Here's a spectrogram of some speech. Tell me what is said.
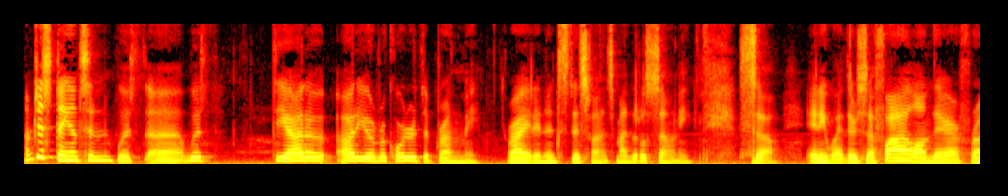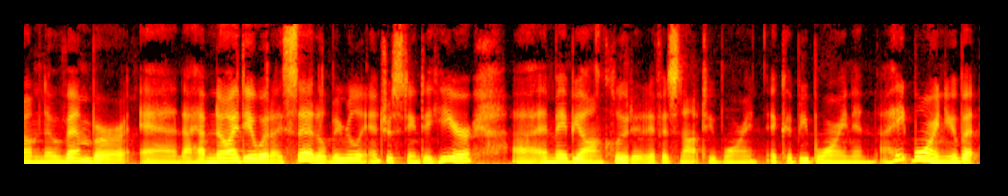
I'm just dancing with uh, with the audio audio recorder that brung me, right? And it's this one. It's my little Sony. So anyway, there's a file on there from November, and I have no idea what I said. It'll be really interesting to hear, uh, and maybe I'll include it if it's not too boring. It could be boring, and I hate boring you, but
